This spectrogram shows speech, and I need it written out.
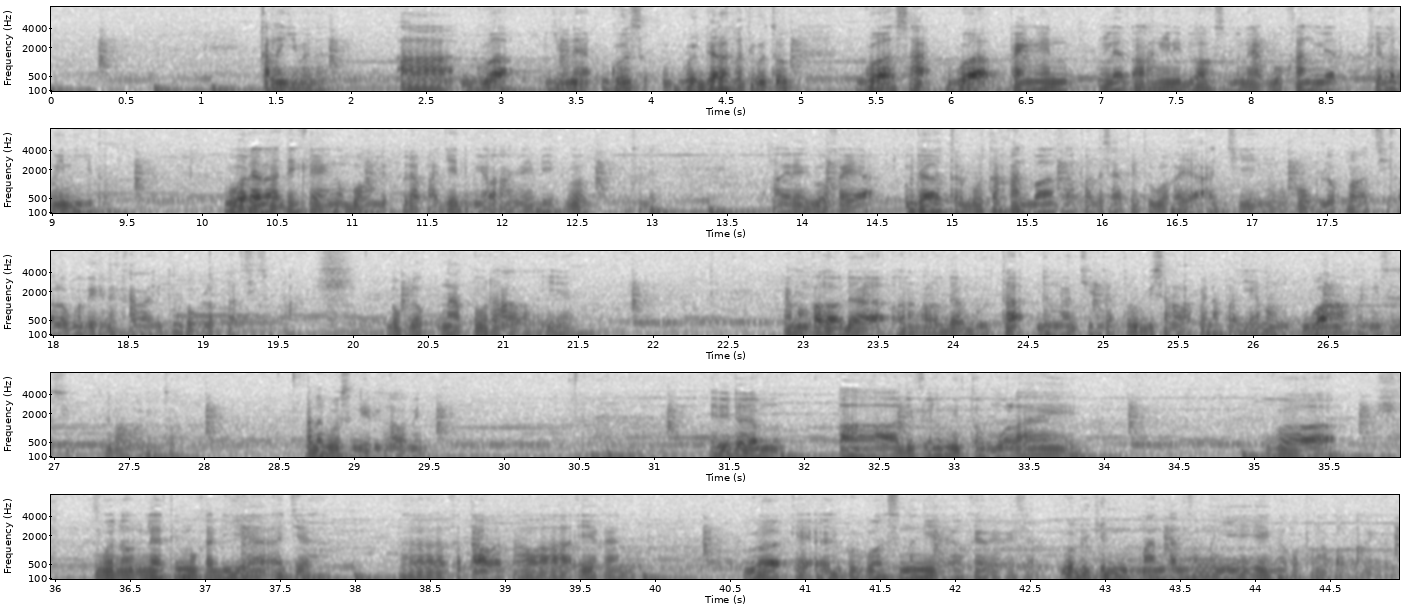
Karena gimana? Uh, gue gimana ya? Gue dalam hati gue tuh gue gue pengen ngeliat orang ini doang sebenarnya bukan ngeliat film ini gitu. Gue rela deh kayak ngebuang duit berapa aja demi orang ini deh gue itu deh. Akhirnya gue kayak udah terbutakan banget lah pada saat itu gue kayak anjing goblok banget sih kalau gue bikin sekarang itu goblok banget sih sumpah. Goblok natural iya. Emang kalau udah orang kalau udah buta dengan cinta tuh bisa ngelakuin apa aja emang gue ngelakuin itu sih gue ngelakuin itu. Karena gue sendiri ngalamin. Jadi dalam uh, di film itu mulai gue gue ngeliatin muka dia aja. Uh, ketawa-ketawa ya kan? Gue kayak eh, gue gue seneng ya oke oke siap. Gue bikin mantan seneng ya ya nggak apa-apa nggak apa-apa gitu.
